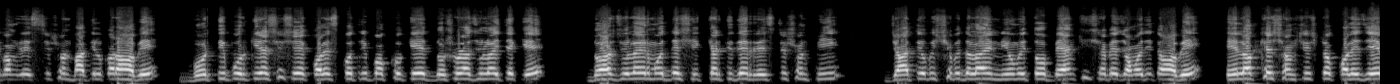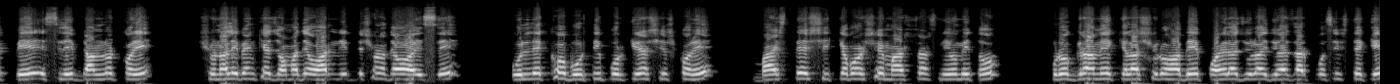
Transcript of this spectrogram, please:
এবং রেজিস্ট্রেশন বাতিল করা হবে। ভর্তি প্রক্রিয়া শেষে কলেজ কর্তৃপক্ষকে দোসরা জুলাই থেকে দশ জুলাইয়ের মধ্যে শিক্ষার্থীদের রেজিস্ট্রেশন ফি জাতীয় বিশ্ববিদ্যালয়ের নিয়মিত ব্যাংক হিসেবে জমা দিতে হবে। এ লক্ষ্যে সংশ্লিষ্ট কলেজে পে স্লিপ ডাউনলোড করে সোনালী ব্যাংকে জমা দেওয়ার নির্দেশনা দেওয়া হয়েছে। উল্লেখ্য, ভর্তি প্রক্রিয়া শেষ করে বাইশ তেইশ শিক্ষাবর্ষে মাস্টার্স নিয়মিত প্রোগ্রামে ক্লাস শুরু হবে পয়লা জুলাই দুই হাজার পঁচিশ থেকে।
